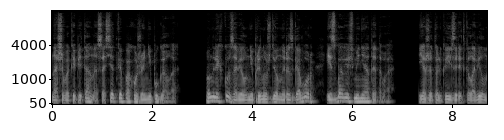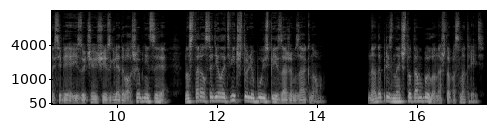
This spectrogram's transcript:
Нашего капитана соседка, похоже, не пугала. Он легко завел непринужденный разговор, избавив меня от этого. Я же только изредка ловил на себе изучающие взгляды волшебницы, но старался делать вид, что любуюсь пейзажем за окном. Надо признать, что там было на что посмотреть.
